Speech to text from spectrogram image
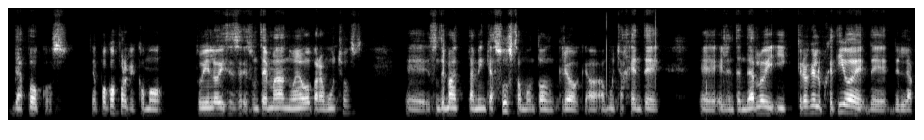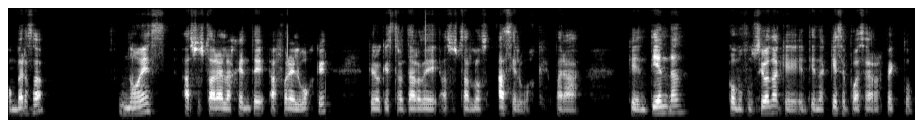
de a pocos, de a pocos porque como tú bien lo dices, es un tema nuevo para muchos, eh, es un tema también que asusta un montón, creo, que a, mucha gente eh, el entenderlo y, creo que el objetivo de, la conversa no es asustar a la gente afuera del bosque, creo que es tratar de asustarlos hacia el bosque, para que entiendan cómo funciona, que entienda qué se puede hacer al respecto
